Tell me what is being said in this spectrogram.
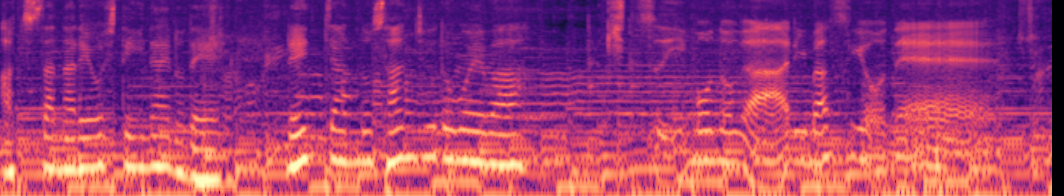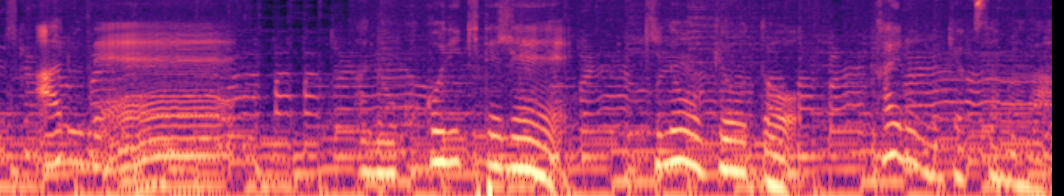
暑さ慣れをしていないので連チャンの30度超えはきついものがありますよね。あるね。あのここに来てね昨日今日とカイロのお客様が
